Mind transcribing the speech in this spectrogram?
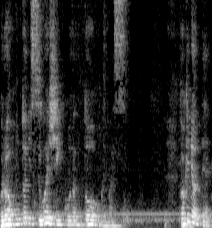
これは本当にすごい信仰だと思います。時によって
